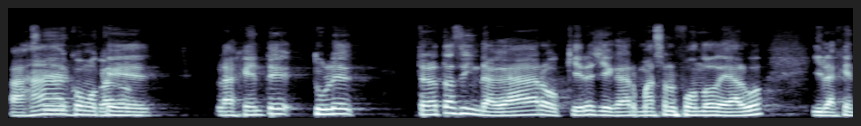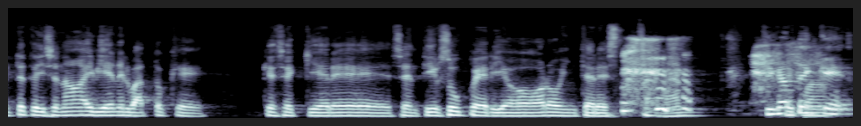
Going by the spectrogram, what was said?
Ajá, como que la gente, tú le tratas de indagar o quieres llegar más al fondo de algo y la gente te dice, no, ahí viene el vato que, que se quiere sentir superior o interesante. Fíjate que,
